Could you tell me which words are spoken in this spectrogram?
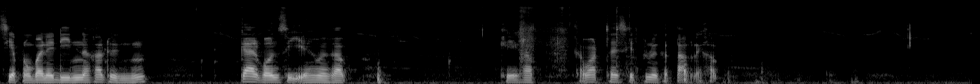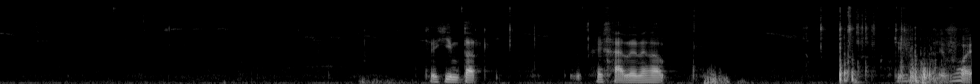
เสียบลงไปในดินนะครับ ถึงก้านบอลสีนะครับโอเคครับถ้าวัดได้เสร็จเพื่อนก็ตัดเลยครับ ช้ครีมตัดให้ขาดเลยนะครับโอเคเรียบร้อย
